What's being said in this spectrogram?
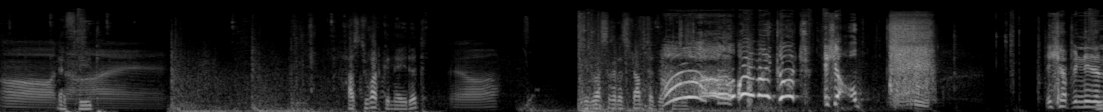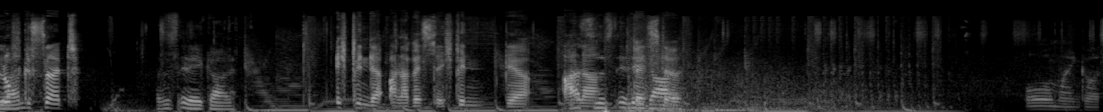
Oh Er flieht. nein. Hast du grad genadet? Ja. Nee, du hast sogar das Jumppad weg. Oh mein Gott! Ich oh, pff. Ich hab ihn in der Ja. Luft gesniped. Das ist illegal. Ich bin der allerbeste. Ich bin der Das ist illegal. allerbeste. Oh mein Gott.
